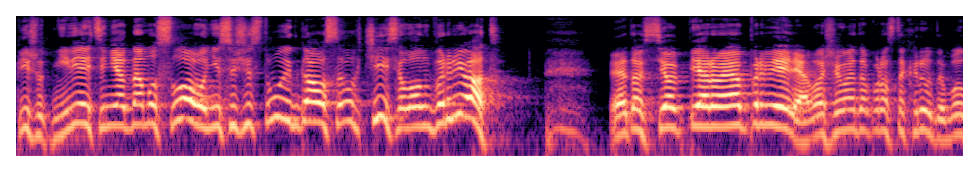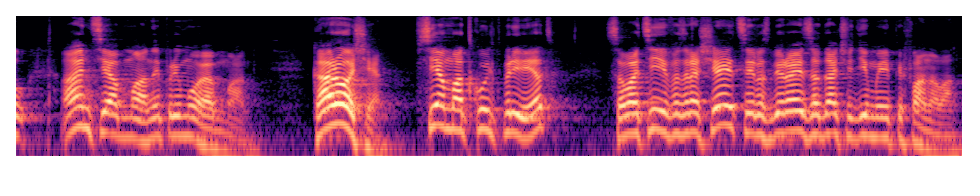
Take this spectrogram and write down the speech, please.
пишут, не верьте ни одному слову, не существует гауссовых чисел, он врет. Это все 1 апреля. В общем, это просто круто. Был антиобман и прямой обман. Короче, всем откульт привет. Саватеев возвращается и разбирает задачу Димы Епифанова.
